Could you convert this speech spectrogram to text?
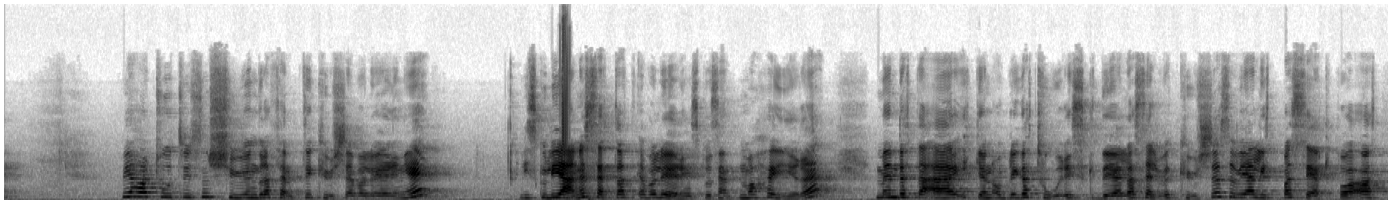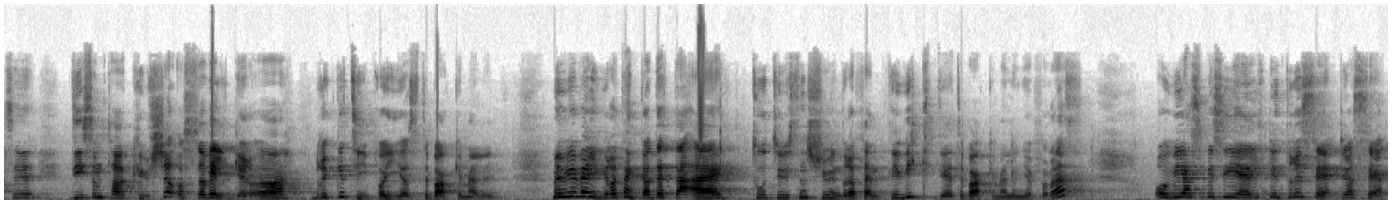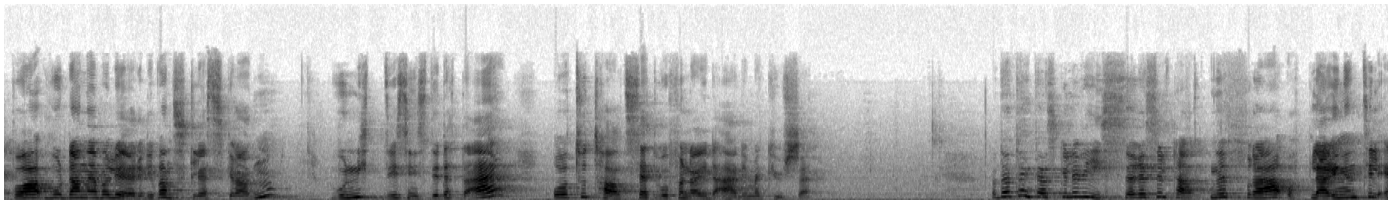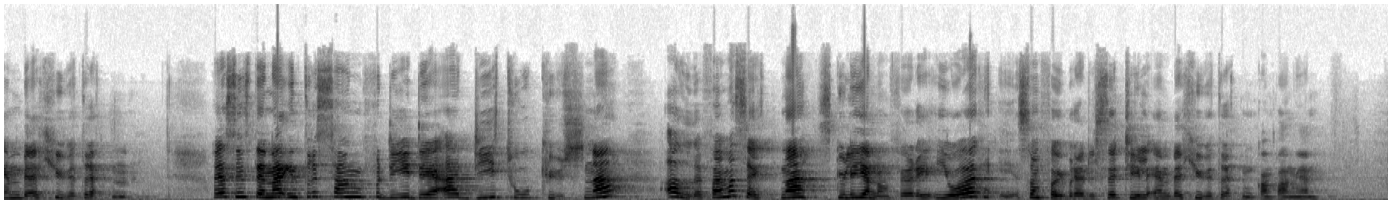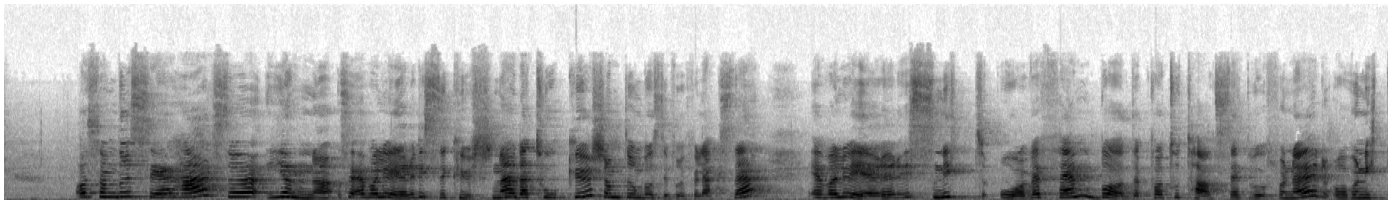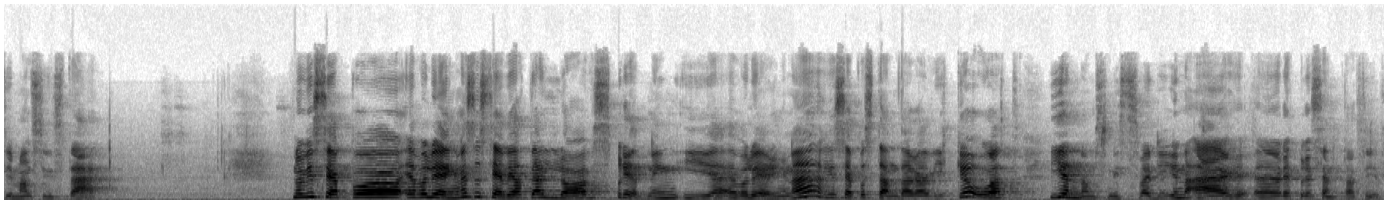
Vi har 2750 kursevalueringer. Vi skulle gjerne sett at evalueringsprosenten var høyere, men dette er ikke en obligatorisk del av selve kurset, så vi er litt basert på at de som tar kurset, også velger å bruke tid på å gi oss tilbakemelding. Men vi velger å tenke at dette er 2750 viktige tilbakemeldinger for oss. Og vi er spesielt interessert i å se på hvordan evaluerer de vanskelighetsgraden, hvor nyttig syns de dette er, og totalt sett hvor fornøyde er de med kurset. Og Da tenkte jeg skulle vise resultatene fra opplæringen til MB 2013. Og jeg syns den er interessant fordi det er de to kursene alle farmasøytene skulle gjennomføre i år som forberedelser til MB 2013-kampanjen. Og som dere ser her, så, så, evaluerer disse kursene Det er to kurs om tromboseprofylakse. Evaluerer i snitt over fem, både på totalt sett hvor fornøyd og hvor nyttig man syns det er. Når vi ser på evalueringene, så ser vi at det er lav spredning i evalueringene. Vi ser på standardavviket, og at gjennomsnittsverdien er eh, representativ.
